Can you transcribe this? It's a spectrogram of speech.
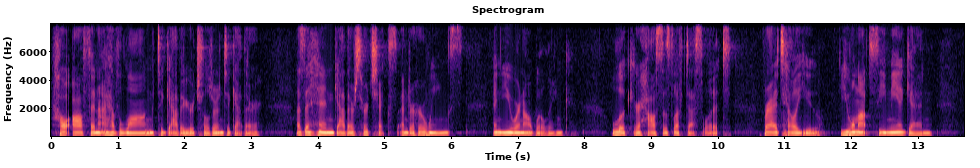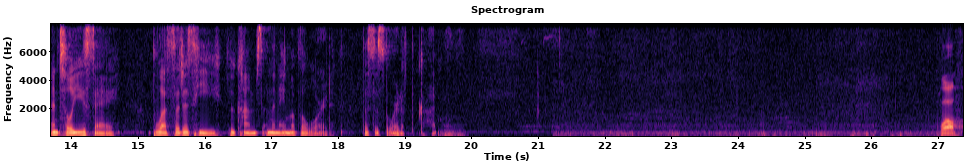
How often I have longed to gather your children together, as a hen gathers her chicks under her wings, and you are not willing. Look, your house is left desolate. For I tell you, you will not see me again until you say, Blessed is he who comes in the name of the Lord. This is the word of God. Wow.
